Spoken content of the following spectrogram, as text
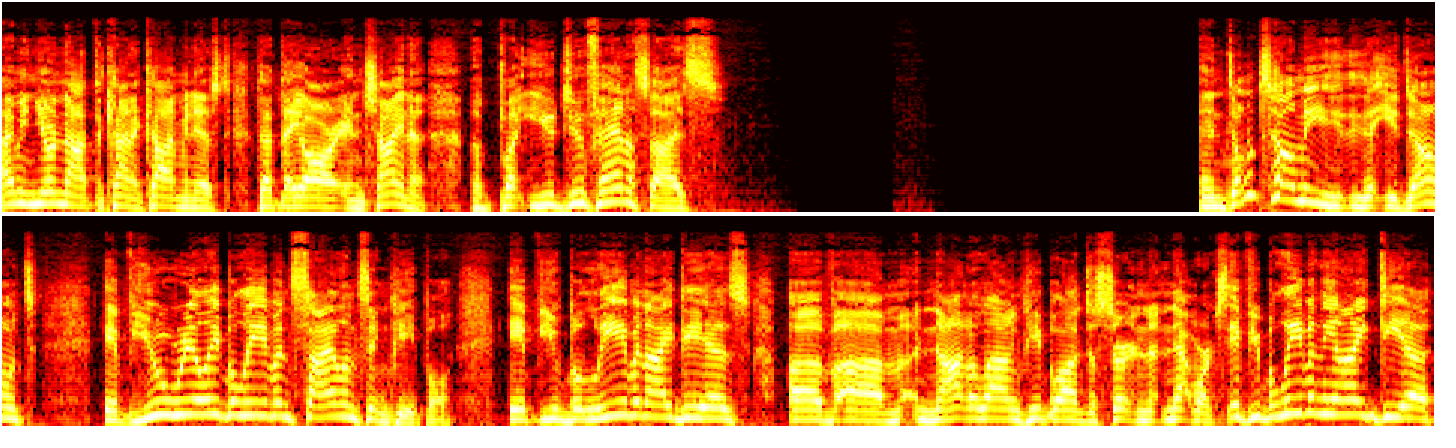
I mean, you're not the kind of communist that they are in China, uh, but you do fantasize. And don't tell me that you don't. If you really believe in silencing people, if you believe in ideas of um, not allowing people onto certain networks, if you believe in the idea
